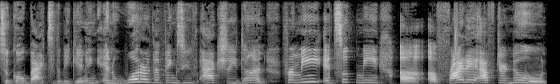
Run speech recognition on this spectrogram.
to go back to the beginning and what are the things you've actually done. For me, it took me a, a, Friday afternoon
